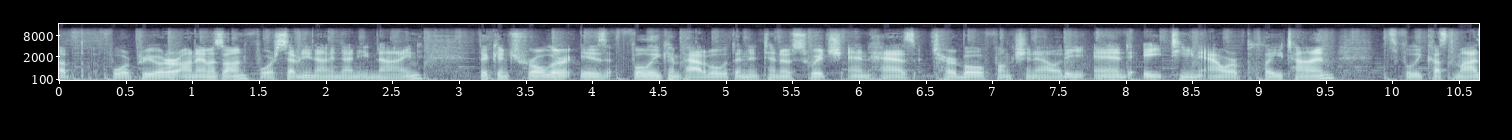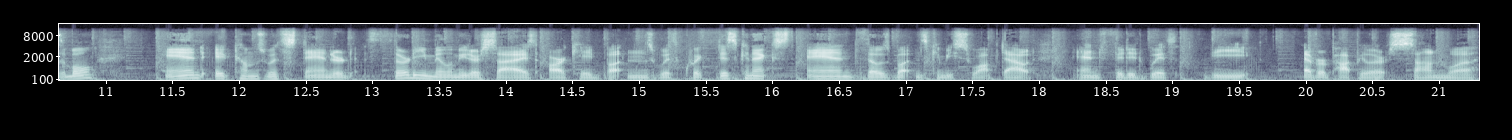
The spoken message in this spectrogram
up for pre order on Amazon for $79.99. The controller is fully compatible with the Nintendo Switch and has turbo functionality and 18 hour playtime. It's fully customizable and it comes with standard 30 millimeter sized arcade buttons with quick disconnects, and those buttons can be swapped out and fitted with the ever popular Sanwa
